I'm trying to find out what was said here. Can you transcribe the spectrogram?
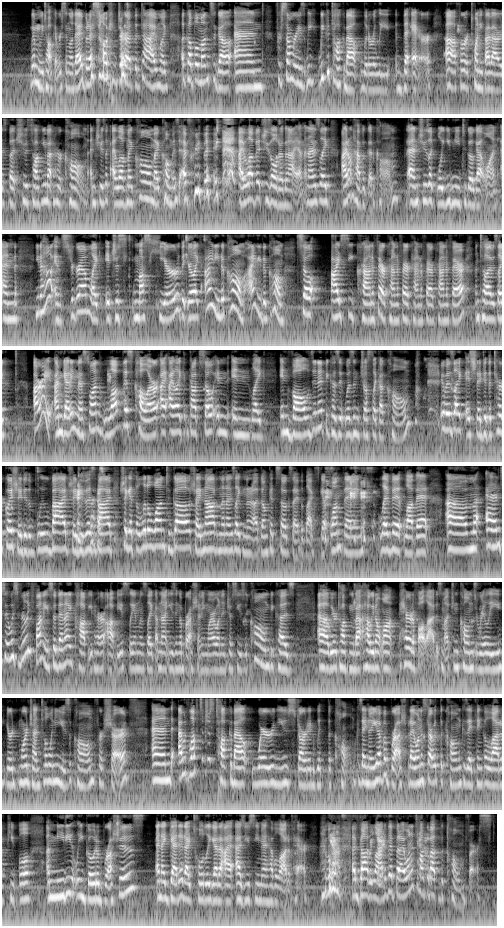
I mean, we talk every single day, but I was talking to her at the time, like a couple months ago, and for some reason, we, we could talk about literally the air uh, for 25 hours, but she was talking about her comb, and she was like, I love my comb, my comb is everything. I love it. She's older than I am. And I was like, I don't have a good comb. And she was like, Well, you need to go get one. And you know how Instagram, like, it just must hear that you're like, I need a comb, I need a comb. So I see Crown Affair, Crown Affair, Crown Affair, Crown Affair until I was like, all right, I'm getting this one. Love this color. I, I like got so in in like involved in it because it wasn't just like a comb. It was like, should I do the turquoise? Should I do the blue vibe? Should I do this vibe? Should I get the little one to go? Should I not? And then I was like, no, no, don't get so excited, Lex. Get one thing, live it, love it. Um, and so it was really funny. So then I copied her, obviously, and was like, I'm not using a brush anymore. I want to just use a comb because uh, we were talking about how we don't want hair to fall out as much, and combs really, you're more gentle when you use a comb for sure. And I would love to just talk about where you started with the comb because I know you have a brush, but I want to start with the comb because I think a lot of people immediately go to brushes. And I get it, I totally get it. I, as you see me, I have a lot of hair. Yes, I've got a lot of it, but I want to talk about the comb first.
